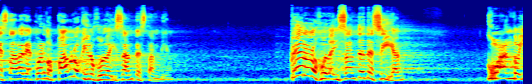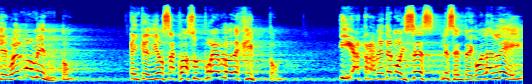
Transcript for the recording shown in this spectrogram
estaba de acuerdo Pablo y los judaizantes también. Pero los judaizantes decían, cuando llegó el momento en que Dios sacó a su pueblo de Egipto y a través de Moisés les entregó la ley,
